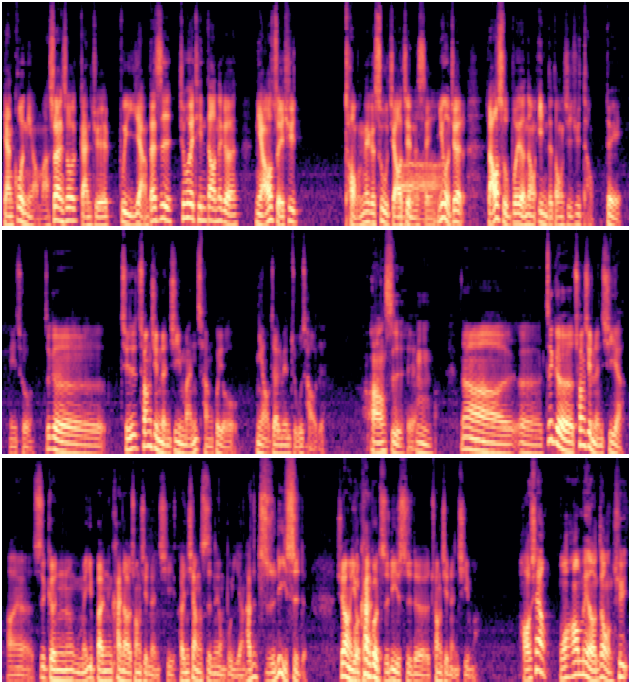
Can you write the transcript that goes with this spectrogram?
养过鸟嘛，虽然说感觉不一样，但是就会听到那个鸟嘴去捅那个塑胶件的声音、啊。因为我觉得老鼠不会有那种硬的东西去捅。对，没错，这个其实窗型冷气蛮常会有鸟在那边筑巢的，好像是，对、啊，嗯。那呃，这个创新冷气啊，呃，是跟我们一般看到的创新冷气横向式那种不一样，它是直立式的。学长有看过直立式的创新冷气吗.好像我好像没有这种去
